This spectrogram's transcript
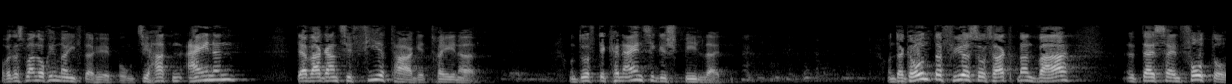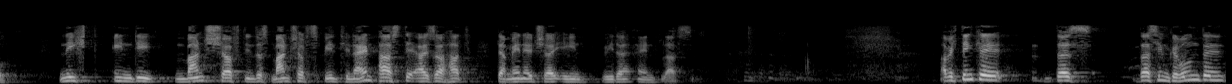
Aber das war noch immer nicht der Höhepunkt. Sie hatten einen, der war ganze vier Tage Trainer und durfte kein einziges Spiel leiten. Und der Grund dafür, so sagt man, war, dass sein Foto nicht in die Mannschaft, in das Mannschaftsbild hineinpasste, also hat der Manager ihn wieder entlassen. Aber ich denke, dass das im Grunde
